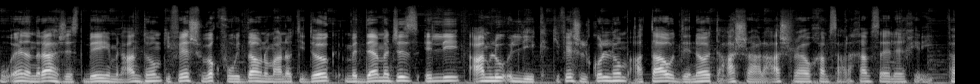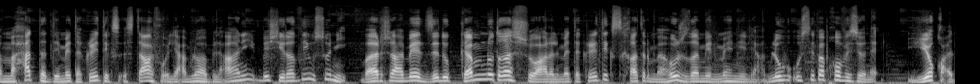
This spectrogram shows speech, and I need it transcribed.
وأنا نراه juste باهي من عندهم كيفاش وقفوا يتضامنوا مع Naughty Dog من ال damages اللي عملوا ال leak كيفاش الكلهم عطاو des notes 10 على 10 و5 على 5 إلى آخره. فما حتى دي Metacritics استعرفوا اللي عملوها بالعاني باش يرضيو سوني. برشا عباد زادوا كملوا تغشوا على ال Metacritics خاطر ماهوش ضمير مهني اللي عملوه و c'est pas professionnel يقعد.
